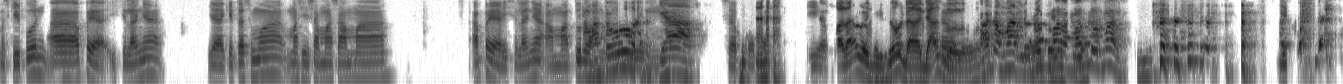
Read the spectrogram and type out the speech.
Meskipun eh, apa ya istilahnya ya kita semua masih sama-sama apa ya istilahnya amatur lah masih Amatur, siap. seprofesional. Iya, Padahal lu begitu udah jago Se- lo. Kagak, Mar. Lu doang, Mar. Amatur, Mar.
